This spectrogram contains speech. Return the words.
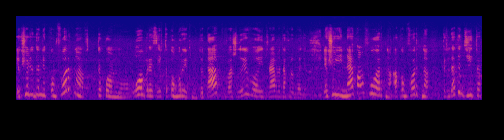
Якщо людині комфортно в такому образі, в такому ритмі, то так важливо і треба так робити. Якщо їй не комфортно, а комфортно доглядати діток,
